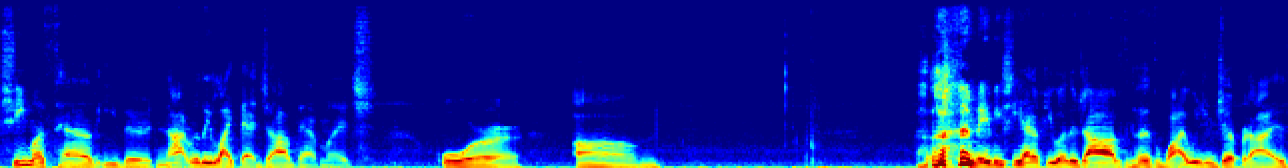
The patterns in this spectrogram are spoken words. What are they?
she must have either not really liked that job that much, or um, maybe she had a few other jobs. Because why would you jeopardize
